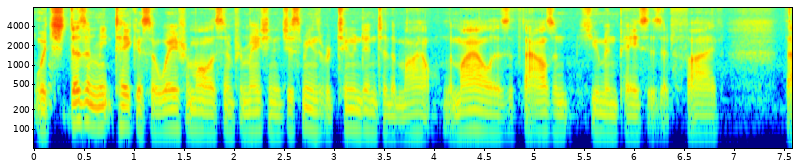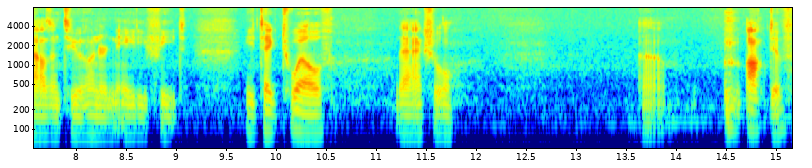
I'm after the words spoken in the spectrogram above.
which doesn't take us away from all this information. It just means we're tuned into the mile. The mile is a thousand human paces at 5,280 feet. You take 12, the actual uh, octave,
